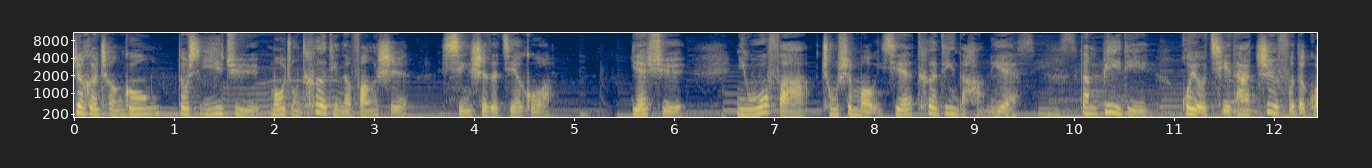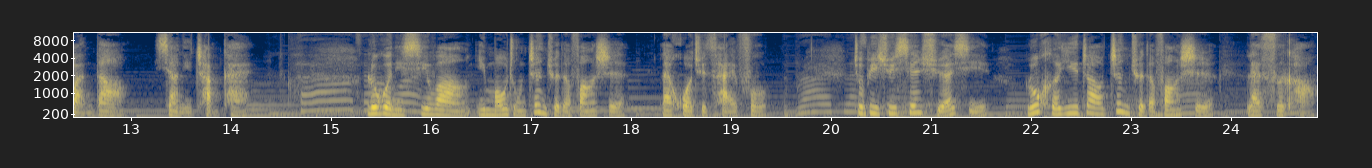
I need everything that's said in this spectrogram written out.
任何成功都是依据某种特定的方式行事的结果。也许你无法从事某一些特定的行业，但必定会有其他致富的管道向你敞开。如果你希望以某种正确的方式来获取财富，就必须先学习如何依照正确的方式来思考。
